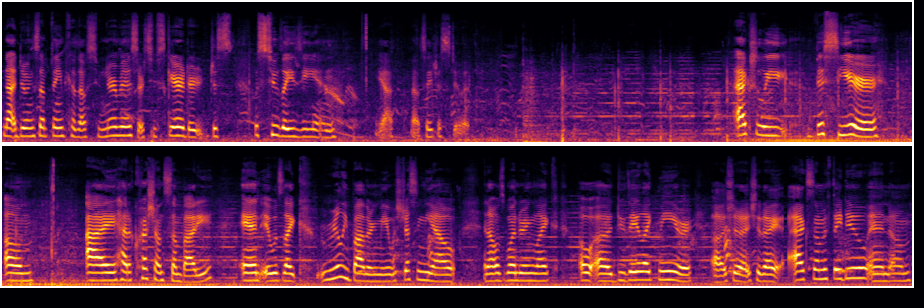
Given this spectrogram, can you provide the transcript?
not doing something because I was too nervous or too scared or just was too lazy. And yeah, I would say just do it. Actually, this year, um, I had a crush on somebody and it was like really bothering me. It was stressing me out, and I was wondering like, oh, uh, do they like me, or uh, should I should I ask them if they do? And um,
